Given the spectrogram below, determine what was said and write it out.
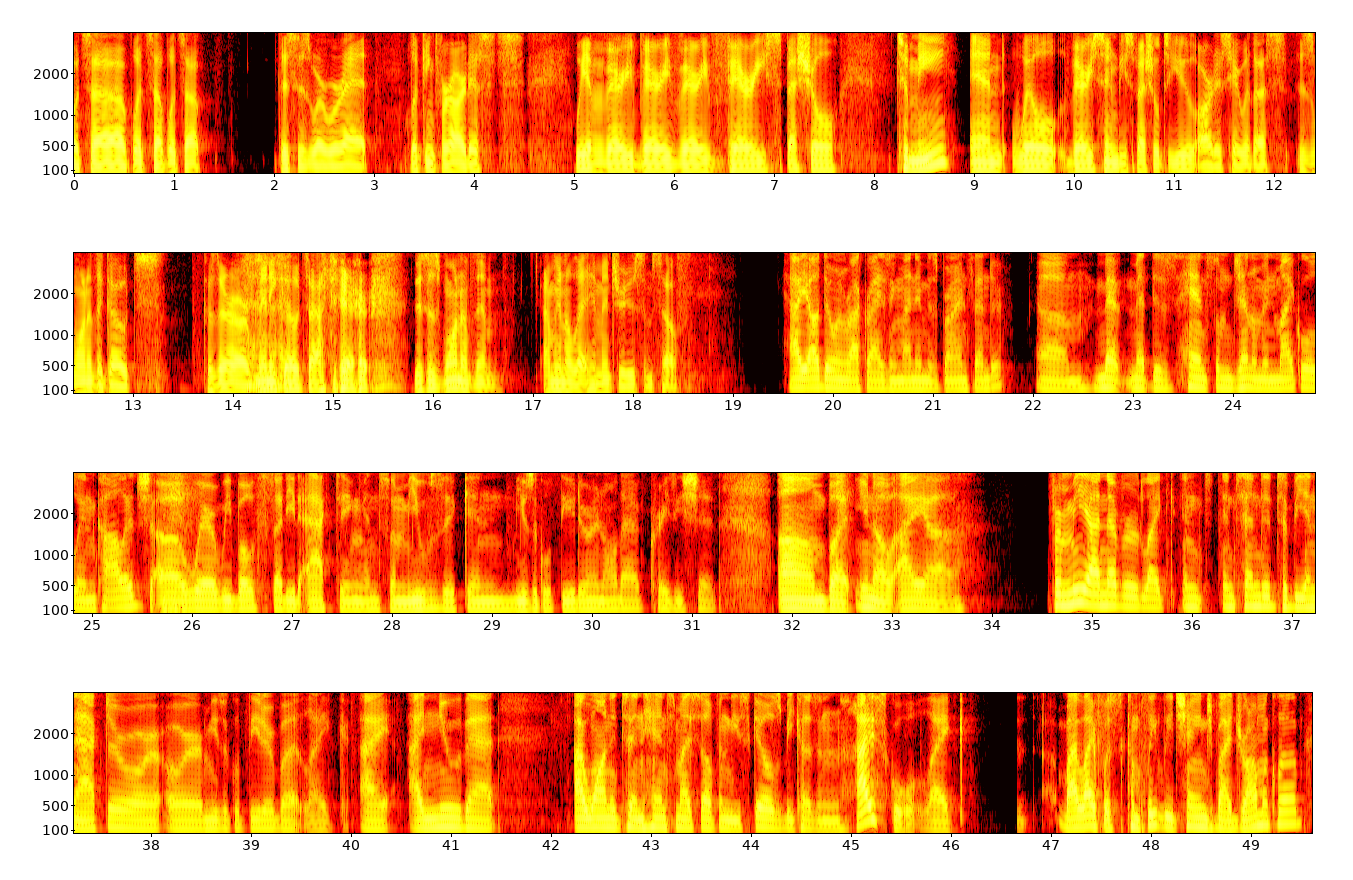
What's up? What's up? What's up? This is where we're at looking for artists. We have a very, very, very, very special to me and will very soon be special to you artist here with us. This is one of the goats because there are many goats out there. This is one of them. I'm going to let him introduce himself. How y'all doing, Rock Rising? My name is Brian Fender. Um, met met this handsome gentleman, Michael, in college, uh, where we both studied acting and some music and musical theater and all that crazy shit. Um, but you know, I uh, for me, I never like in- intended to be an actor or or musical theater, but like I I knew that I wanted to enhance myself in these skills because in high school, like my life was completely changed by drama club.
